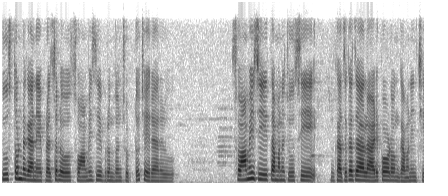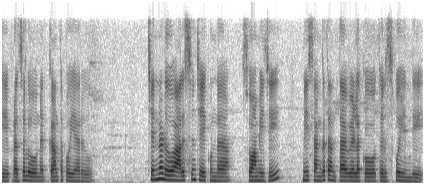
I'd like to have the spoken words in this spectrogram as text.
చూస్తుండగానే ప్రజలు స్వామీజీ బృందం చుట్టూ చేరారు. స్వామీజీ తమను చూసి గజగజలాడిపోవడం గమనించి ప్రజలు నిర్గాంతపోయారు చిన్నడు ఆలస్యం చేయకుండా స్వామీజీ మీ సంగతంతా వీళ్ళకు తెలిసిపోయింది.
